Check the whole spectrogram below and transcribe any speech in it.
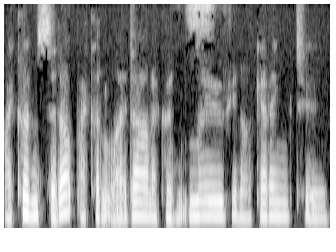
I couldn't sit up. I couldn't lie down. I couldn't move. You know, getting to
